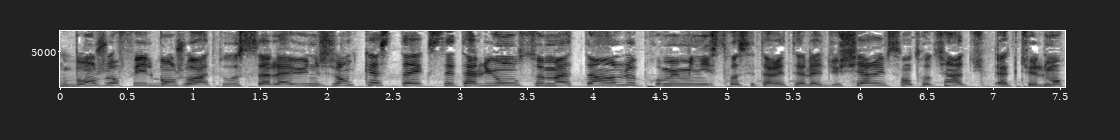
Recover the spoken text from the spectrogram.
Bonjour Phil, bonjour à tous. À la une, Jean Castex est à Lyon ce matin. Le Premier ministre s'est arrêté à la Duchère. Il s'entretient actuellement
